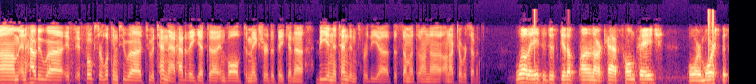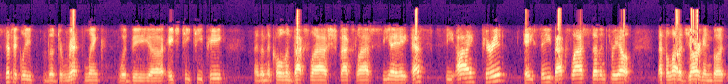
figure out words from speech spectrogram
Um, and how do uh, if if folks are looking to uh, to attend that, how do they get uh, involved to make sure that they can uh, be in attendance for the uh, the summit on uh, on October seventh? Well, they need to just get up on our CAS homepage, or more specifically, the direct link would be HTTP, and then the colon backslash backslash CASCI period AC backslash seven three zero. That's a lot of jargon, but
